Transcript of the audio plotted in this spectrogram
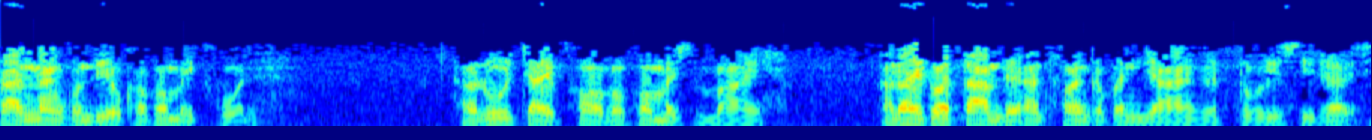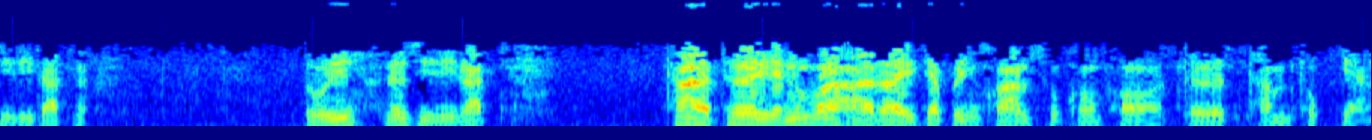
การนั่งคนเดียวเขาก็ไม่กวนเขารู้ใจพ่อว่าพ่อไม่สบาย อะไรก็ตามแต่อาทรกับปัญญาเกิดตุยศิริศิริรัตน์น่ะตุยหรือศิริรัตน์ถ้าเธอเห็นว่าอะไรจะเป็นความสุขของพ่อ เธอทำทุกอย่าง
